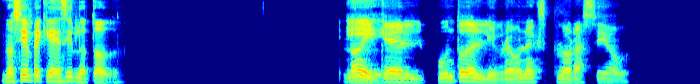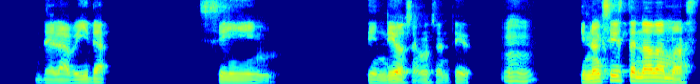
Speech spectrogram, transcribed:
no siempre hay que decirlo todo. No, y Y, que el punto del libro es una exploración de la vida sin sin Dios, en un sentido. Si no existe nada más,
